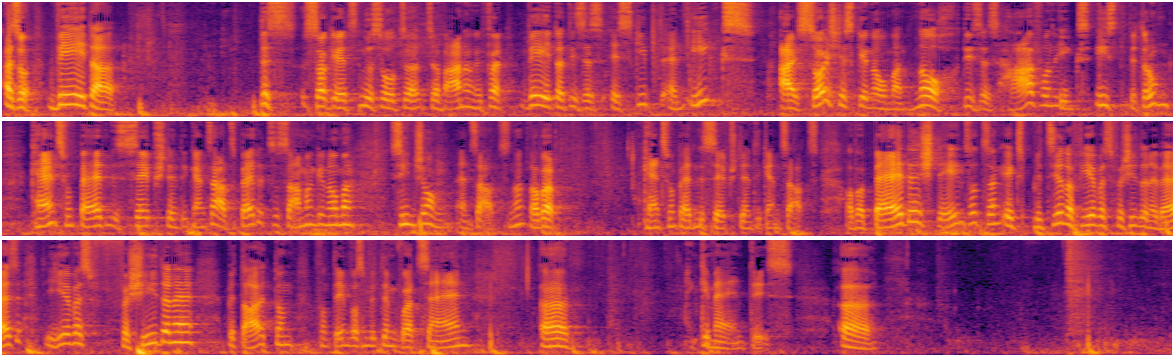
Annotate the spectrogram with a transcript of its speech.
also weder, das sage ich jetzt nur so zur, zur Warnung, weder dieses es gibt ein x als solches genommen, noch dieses h von x ist betrunken, keins von beiden ist selbstständig ein Satz. Beide zusammengenommen sind schon ein Satz. Ne? Aber keins von beiden ist selbstständig ein Satz. Aber beide stehen sozusagen, explizieren auf jeweils verschiedene Weise die jeweils verschiedene Bedeutung von dem, was mit dem Wort sein äh, gemeint ist. Äh,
